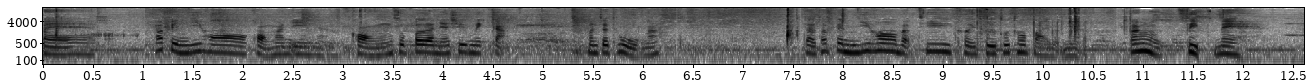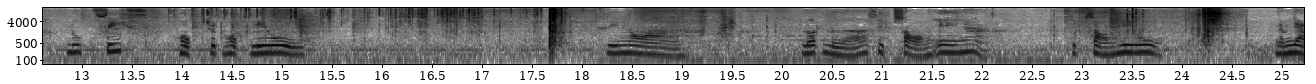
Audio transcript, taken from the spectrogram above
4.8 ถ้าเป็นยี่ห้อของมันเองอะของซูเปอร์อันเนี้ยชื่อเมกะ มันจะถูกนะ แต่ถ้าเป็นยี่ห้อแบบที่เคยซื้อทั่วๆไปแบบเนี้ย ตั้ง10แน่ลูกฟิก6.6ริวคีนัวลดเหลือ12เองอะ่ะ12ริวน้ำยา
